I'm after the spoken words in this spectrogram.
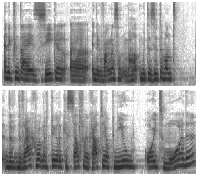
en ik vind dat hij zeker uh, in de gevangenis had, had moeten zitten, want de, de vraag wordt natuurlijk gesteld van gaat hij opnieuw ooit moorden?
